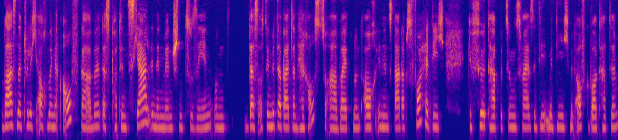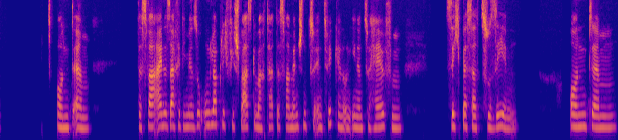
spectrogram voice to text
war es natürlich auch meine Aufgabe, das Potenzial in den Menschen zu sehen und das aus den Mitarbeitern herauszuarbeiten und auch in den Startups vorher, die ich geführt habe, beziehungsweise die, mit die ich mit aufgebaut hatte. Und ähm, das war eine Sache, die mir so unglaublich viel Spaß gemacht hat. Das war Menschen zu entwickeln und ihnen zu helfen, sich besser zu sehen. Und ähm,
